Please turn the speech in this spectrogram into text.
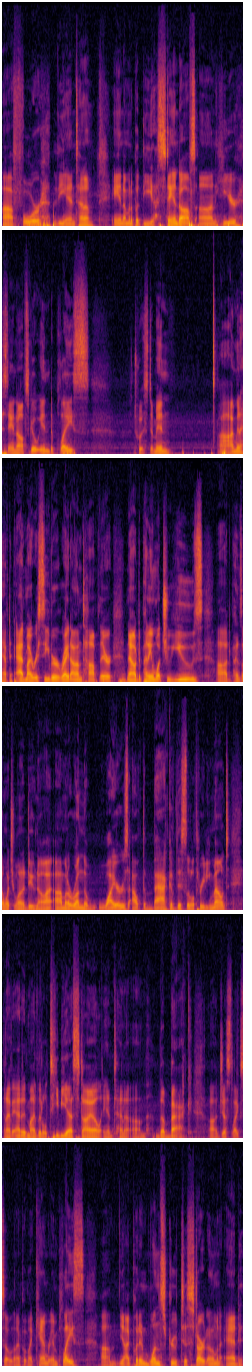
uh, for the antenna and I'm gonna put the standoffs on here standoffs go into place twist them in uh, I'm going to have to add my receiver right on top there. Now, depending on what you use, uh, depends on what you want to do. Now, I, am going to run the wires out the back of this little 3D mount, and I've added my little TBS style antenna on the back, uh, just like so. Then I put my camera in place. Um, yeah, I put in one screw to start, and I'm going to add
